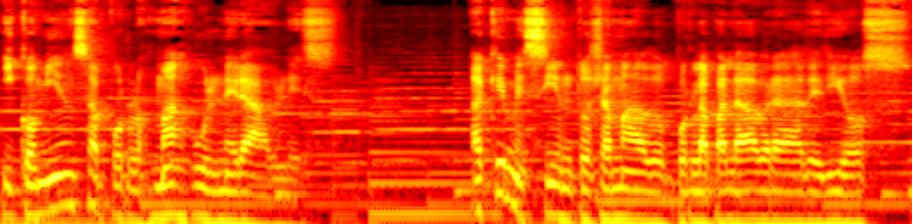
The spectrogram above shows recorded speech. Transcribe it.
y comienza por los más vulnerables. ¿A qué me siento llamado por la palabra de Dios?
